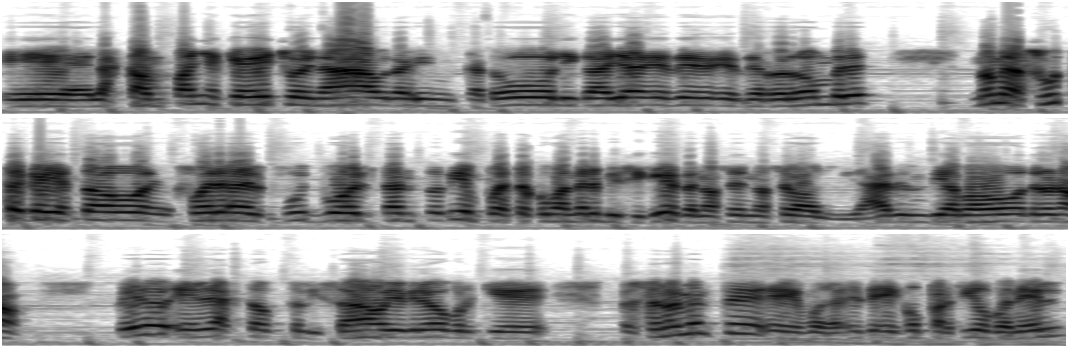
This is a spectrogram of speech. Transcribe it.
eh, las campañas que ha hecho en Auda, en Católica, ya es de, renombre, no me asusta que haya estado fuera del fútbol tanto tiempo, esto es como andar en bicicleta, no se, no se va a olvidar de un día para otro, no. Pero él ha estado actualizado, yo creo, porque personalmente, eh, bueno, he, compartido con él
